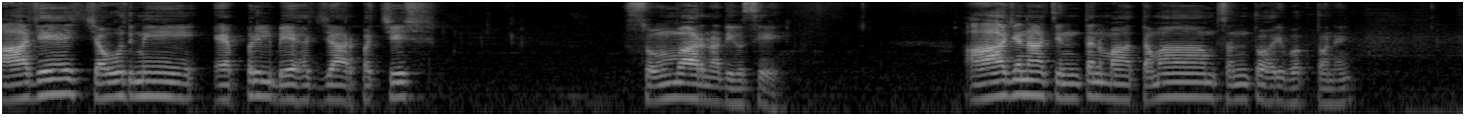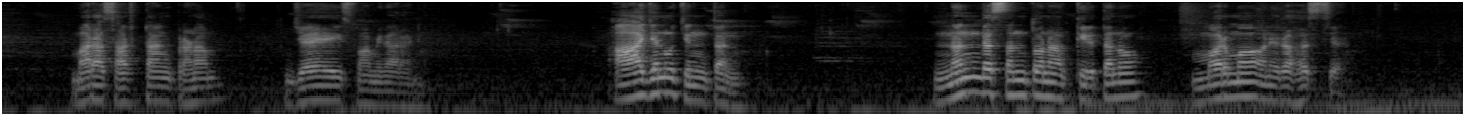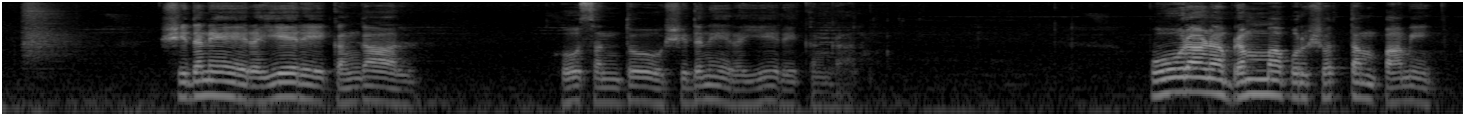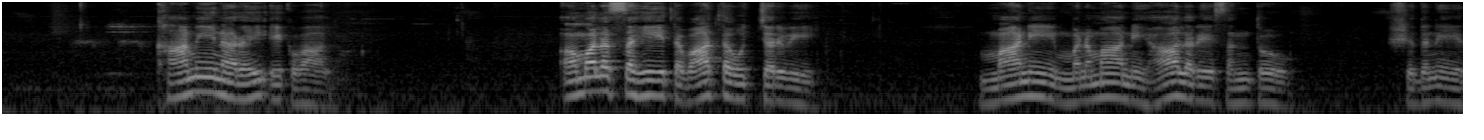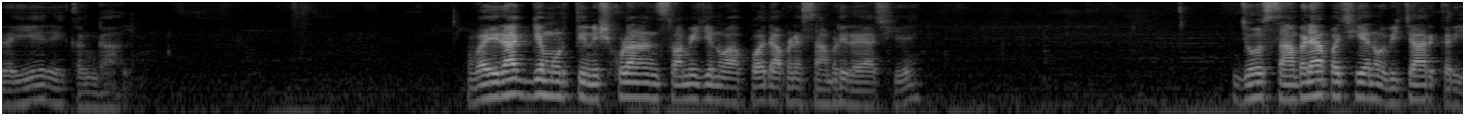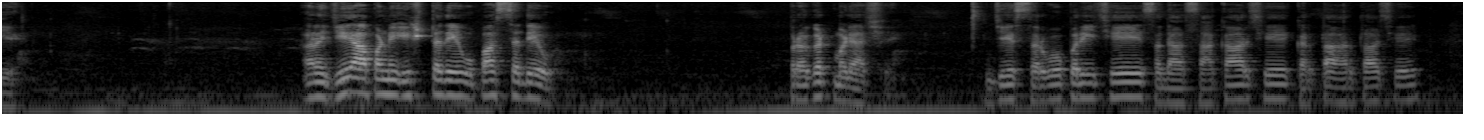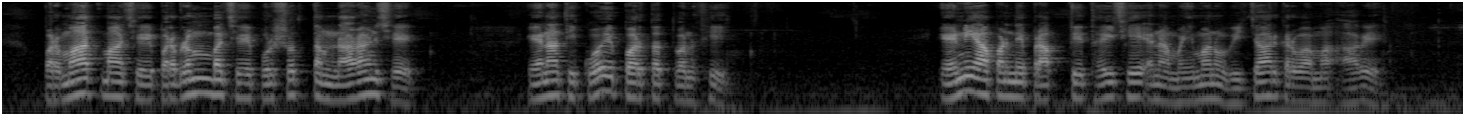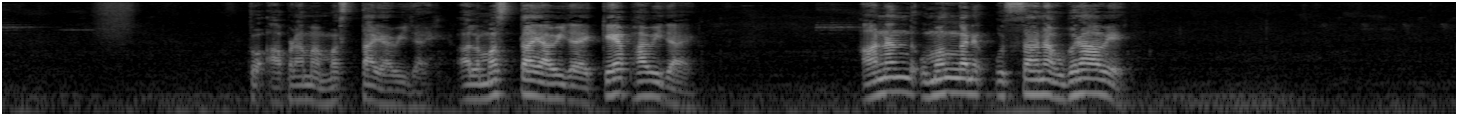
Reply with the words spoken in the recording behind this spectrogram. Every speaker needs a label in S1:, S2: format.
S1: આજે ચૌદમી એપ્રિલ બે હજાર પચીસ, સોમવારના દિવસે. આજના ચિંતનમાં તમામ સંતો હરિભક્તોને મારા સાષ્ટાંગ પ્રણામ. જય સ્વામિનારાયણ. આજનું ચિંતન નંદ સંતોના કીર્તનો, મર્મ અને રહસ્ય શિદને રહીએ રે કંગાલ, હો સંતો શિદને રહીએ રે કંગાલ. પૂરણ બ્રહ્મ પુરુષોત્તમ પામી, ખામી ન રહી એક વાલ. અમલ સહિત વાત ઉચ્ચરવી, માની મનમાં નિહાલ રે સંતો, શિદને રહીએ રે કંગાલ. વૈરાગ્ય મૂર્તિ નિષ્કુળાનંદ સ્વામીજીનું આ પદ આપણે સાંભળી રહ્યા છીએ. જો સાંભળ્યા પછી એનો વિચાર કરીએ. અને જે આપણને ઈષ્ટદેવ, ઉપાસ્યદેવ પ્રગટ મળ્યા છે, જે સર્વોપરી છે, સદા સાકાર છે, કરતા હરતા છે, પરમાત્મા છે, પરબ્રહ્મ છે, પુરુષોત્તમ નારાયણ છે એનાથી કોઈ પરતત્વ નથી. એની આપણને પ્રાપ્તિ થઈ છે એના મહિમાનો વિચાર કરવામાં આવે તો આપણામાં મસ્તાઈ આવી જાય. અલમસ્તાઈ આવી જાય, કેફ આવી જાય. આનંદ, ઉમંગ અને ઉત્સાહના ઉભરા આવે.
